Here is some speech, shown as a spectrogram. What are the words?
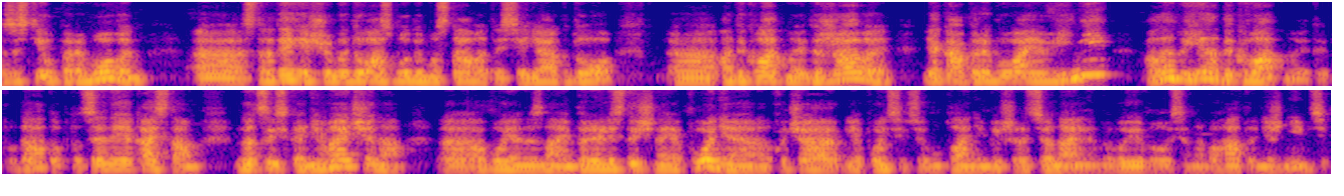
за стіл перемовин. Стратегія, що ми до вас будемо ставитися як до адекватної держави, яка перебуває в війні, але не є адекватною, типу, да? тобто це не якась там нацистська Німеччина е, або я не знаю імперіалістична Японія, хоча японці в цьому плані більш раціональними виявилися набагато ніж німці.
